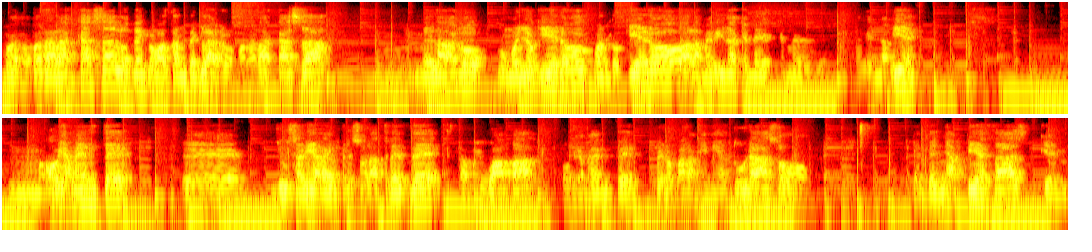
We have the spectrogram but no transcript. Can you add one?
Bueno, para las casas lo tengo bastante claro. Para la casa mm, me la hago como yo quiero, cuando quiero, a la medida que me venga bien. Mm, obviamente, eh, yo usaría la impresora 3D, que está muy guapa, obviamente, pero para miniaturas o pequeñas piezas que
